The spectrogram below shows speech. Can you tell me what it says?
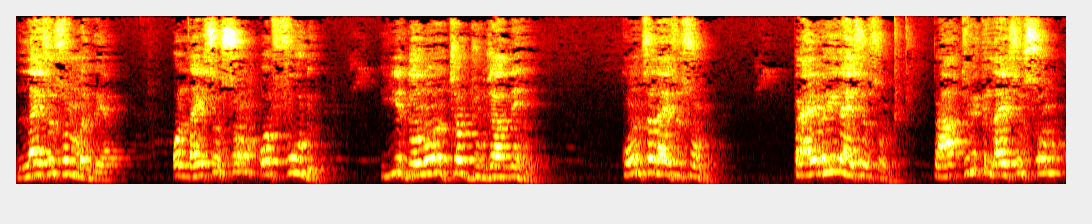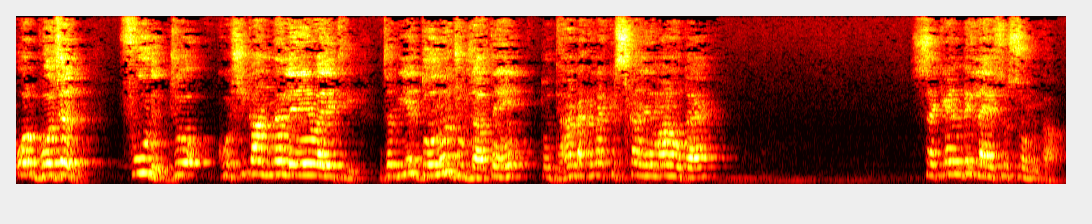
लाइसोसोम बन गया। और लाइसोसोम और फ़ूड ये दोनों जब जुड़ जाते हैं, कौन सा लाइसोसोम प्राइमरी लाइसोसोम प्राथमिक लाइसोसोम और भोजन। फ़ूड जो कोशिका अंदर लेने वाली थी, जब ये दोनों जुड़ जाते हैं तो ध्यान रखना किसका निर्माण होता है? सेकेंडरी लाइसोसोम का।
